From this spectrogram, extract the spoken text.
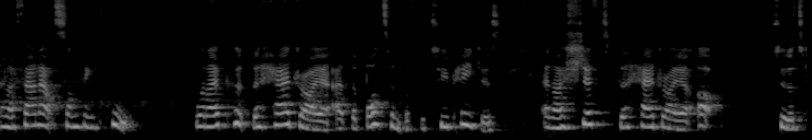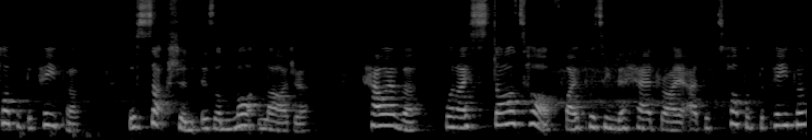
and I found out something cool. When I put the hairdryer at the bottom of the two pages and I shift the hairdryer up to the top of the paper, the suction is a lot larger. However, when I start off by putting the hairdryer at the top of the paper,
